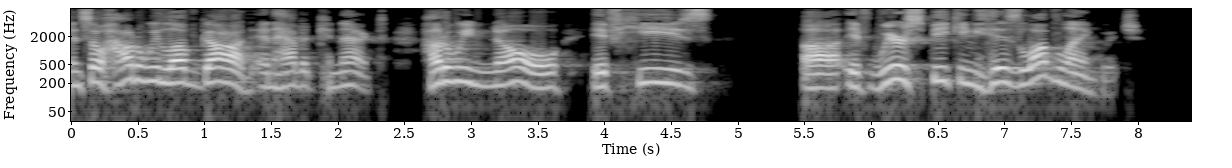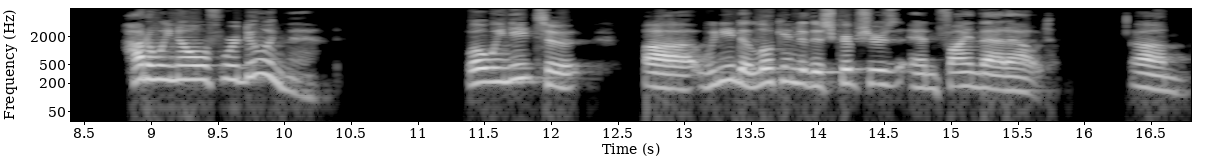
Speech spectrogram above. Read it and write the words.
And so how do we love God and have it connect? How do we know if He's, uh, if we're speaking His love language? How do we know if we're doing that? Well, we need to, uh, we need to look into the scriptures and find that out. Um,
